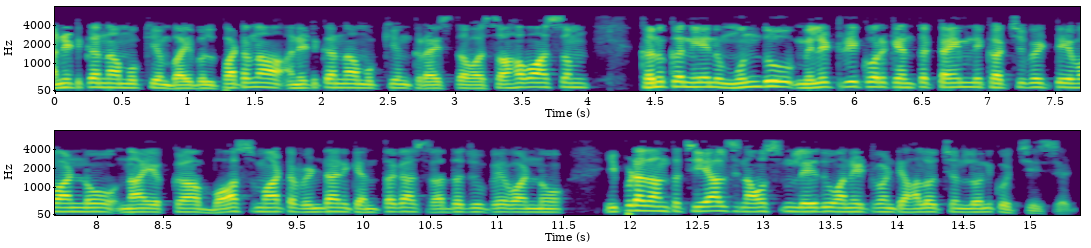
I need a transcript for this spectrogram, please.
అన్నిటికన్నా ముఖ్యం బైబిల్ పఠన అన్నిటికన్నా ముఖ్యం క్రైస్తవ సహవాసం. కనుక నేను ముందు మిలిటరీ కొరకు ఎంత టైంని ఖర్చు పెట్టేవాడినో నా యొక్క బాస్ మాట వినడానికి ఎంతగా శ్రద్ధ చూపేవాడినో ఇప్పుడు అది అంత చేయాల్సిన అవసరం లేదు అనేటువంటి ఆలోచనలోనికి వచ్చేసాడు.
